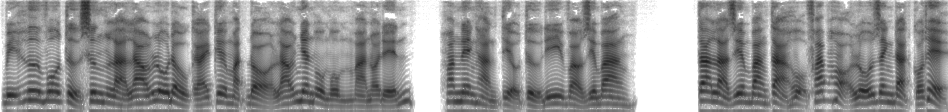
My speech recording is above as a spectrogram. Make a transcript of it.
Bị hư vô tử xưng là lão lô đầu cái kia mặt đỏ lão nhân ồm ồm mà nói đến, hoan nên hàn tiểu tử đi vào diêm bang. Ta là diêm bang tả hộ pháp họ lỗ danh đạt có thể,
